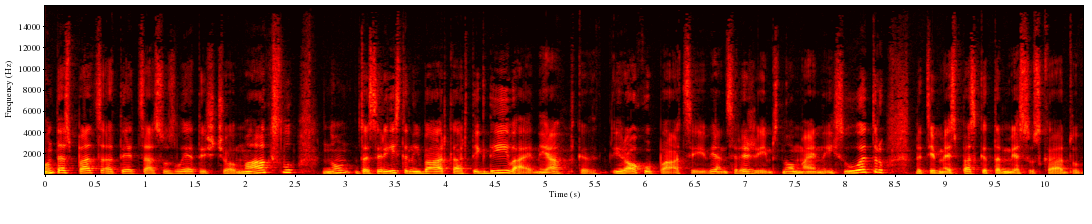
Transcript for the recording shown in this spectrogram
Un tas pats attiecās uz lietišķo mākslu. Nu, tas ir īstenībā ārkārtīgi dīvaini, ja, ka ir okupācija, viens režīms nomainīs otru, bet ja mēs paskatāmies uz kādu,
